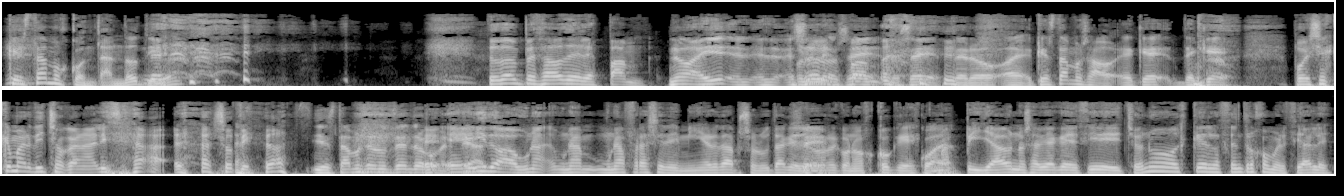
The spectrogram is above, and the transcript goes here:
¿Qué estamos contando, tío? Todo ha empezado del spam. No, ahí, el- el- eso el lo sé, lo sé, pero eh, ¿qué estamos ahora? Eh, ¿qué- ¿De qué? Pues es que me has dicho que analiza la sociedad. Y estamos en un centro comercial. he ido a una, una, una frase de mierda absoluta que Sí. yo no reconozco, que es que has pillado, no sabía qué decir, y he dicho, no, es que los centros comerciales.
